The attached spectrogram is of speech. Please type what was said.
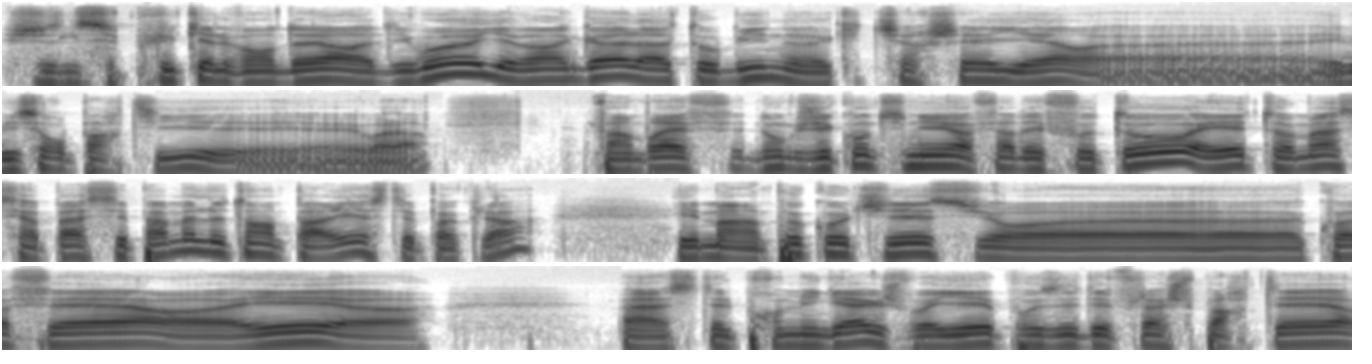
je ne sais plus quel vendeur a dit Ouais, il y avait un gars là, Tobin, euh, qui te cherchait hier. euh, et ils sont repartis. Et, euh, voilà. Enfin bref, donc j'ai continué à faire des photos et Thomas a passé pas mal de temps à Paris à cette époque-là et m'a un peu coaché sur euh, quoi faire euh, et euh, bah, c'était le premier gars que je voyais poser des flashs par terre,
